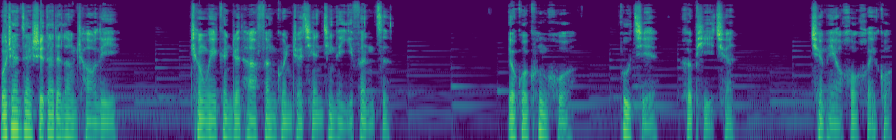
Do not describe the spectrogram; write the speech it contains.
我站在时代的浪潮里，成为跟着它翻滚着前进的一份子。有过困惑、不解和疲倦，却没有后悔过。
